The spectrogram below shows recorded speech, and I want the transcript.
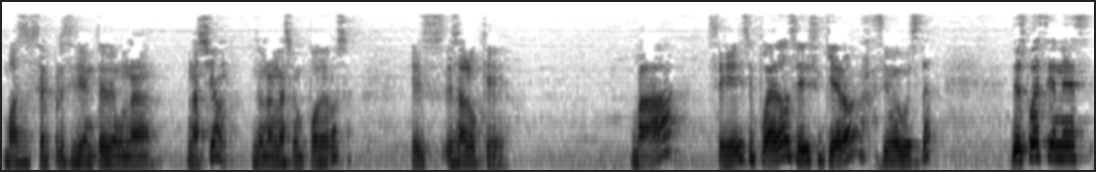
vas a ser presidente de una nación, de una nación poderosa. Es, es algo que va, sí, sí puedo, sí, sí quiero, sí me gusta. Después tienes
